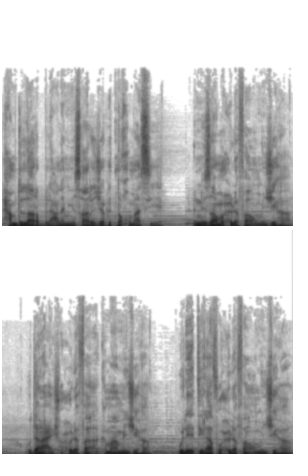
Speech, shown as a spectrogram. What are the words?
الحمد لله رب العالمين صارت جبهتنا خماسية. النظام وحلفائه من جهة وداعش وحلفائه كمان من جهة والائتلاف وحلفائه من جهة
